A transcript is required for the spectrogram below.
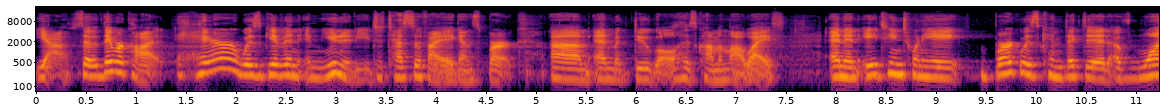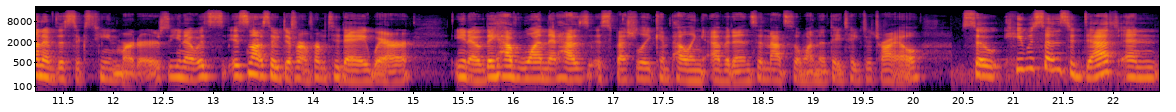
yeah, so they were caught. Hare was given immunity to testify against Burke um, and McDougal, his common law wife. And in 1828, Burke was convicted of one of the 16 murders. You know, it's it's not so different from today where, you know, they have one that has especially compelling evidence and that's the one that they take to trial. So he was sentenced to death and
